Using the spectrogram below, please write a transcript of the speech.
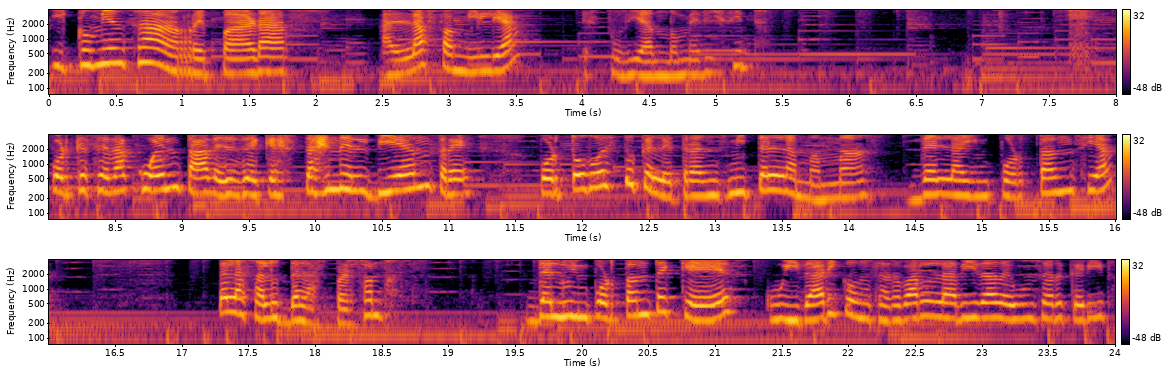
y comienza a reparar a la familia estudiando medicina. Porque se da cuenta desde que está en el vientre por todo esto que le transmite la mamá de la importancia de la salud de las personas, de lo importante que es cuidar y conservar la vida de un ser querido.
